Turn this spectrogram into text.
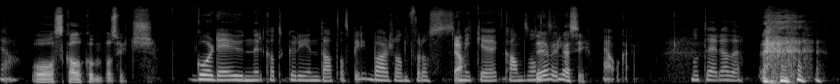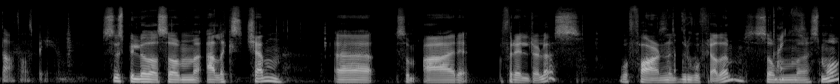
Ja. og skal komme på Switch. Går det under kategorien dataspill? Bare sånn for oss som ikke kan sånt? Det vil jeg si. Ja, ok. Noterer jeg det. Dataspill. Så spiller du da som Alex Chen, eh, som er foreldreløs. Hvor faren dro fra dem som Nei. eh, små.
